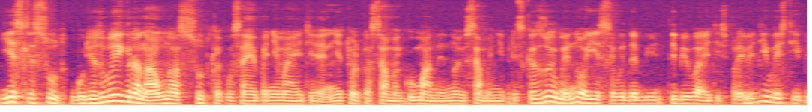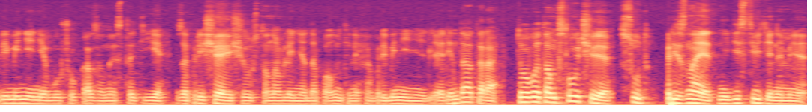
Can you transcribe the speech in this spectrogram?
Если суд будет выигран, а у нас суд, как вы сами понимаете, не только с самый гуманный, но и самый непредсказуемый. Но если вы добиваетесь справедливости и применения вышеуказанной статьи, запрещающей установление дополнительных обременений для арендатора, то в этом случае суд признает недействительными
